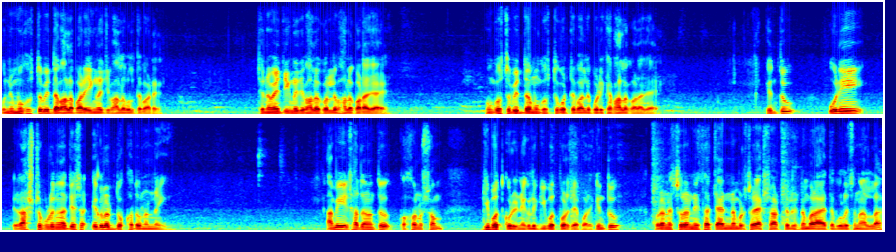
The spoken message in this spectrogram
উনি মুখস্থবিদ্যা ভালো পারে, ইংরেজি ভালো বলতে পারে। সেনাবাহিনীতে ইংরেজি ভালো করলে ভালো করা যায়। মুখস্থবিদ্যা মুখস্থ করতে পারলে পরীক্ষা ভালো করা যায়। কিন্তু উনি রাষ্ট্র পরিচালনা দেশ, এগুলোর দক্ষতা ওনার নেই। আমি সাধারণত কখনো সম, গিবত করি না এগুলো গিবত পর্যায়ে পড়ে। কিন্তু কোরআনের সুরা নিসা চার নম্বর সুরা একশো আটচল্লিশ নম্বর আয়াতে বলেছেন আল্লাহ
